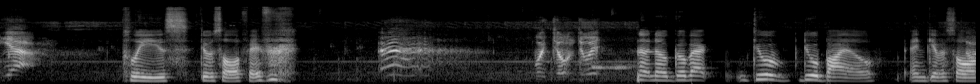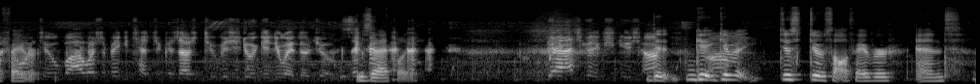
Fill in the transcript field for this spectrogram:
Yeah. please. Do us all a favor. Wait, don't do it. No, no, go back. Do a, do a bio and give us all a favor. to, but I wasn't paying attention because I was too busy doing innuendo jokes. Exactly. Yeah, that's a good excuse, huh? Gi- give it. Just do us all a favor and.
